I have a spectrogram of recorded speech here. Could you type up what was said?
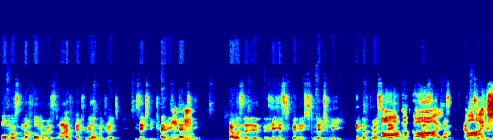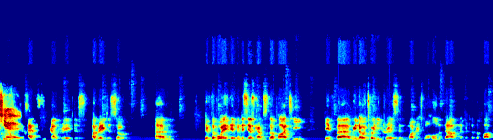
almost in the form of his life at Real Madrid, essentially carrying mm-hmm. that team. That was a, his finish, literally in the first oh leg. Oh my god! Was, was oh, I should. Absolutely outrageous, outrageous. So, um, if the boy, if Vinicius comes to the party, if uh, we know Toni Kroos and Modric will hold it down in the middle of the park,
